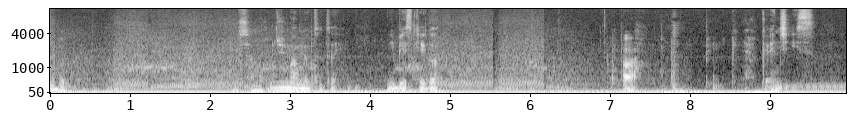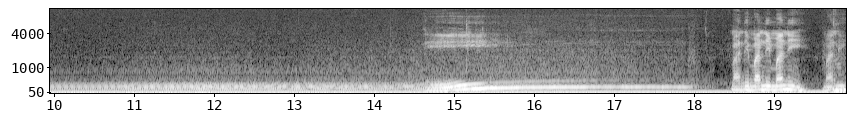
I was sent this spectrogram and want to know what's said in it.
No. Samochód się Mamy wjebał. tutaj niebieskiego. O, pięknie. Kenjis. I... Money, money, money, money.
